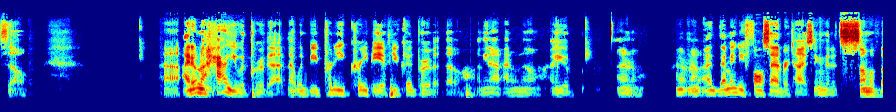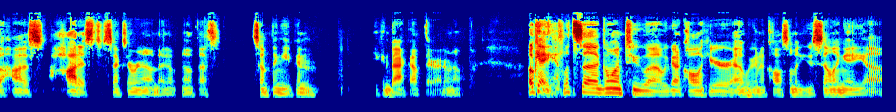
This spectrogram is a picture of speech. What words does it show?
So uh, I don't know how you would prove that. That would be pretty creepy if you could prove it though. I mean, I, I don't know how you. I don't know. I don't know. I, that may be false advertising that it's some of the hottest hottest sex around. I don't know if that's something you can you can back up there. I don't know. Okay, let's uh, go on to. Uh, we've got a call here. Uh, we're going to call somebody who's selling a uh,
